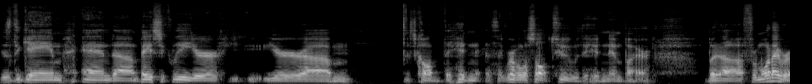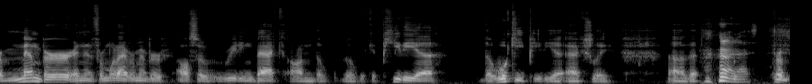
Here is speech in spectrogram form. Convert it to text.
is the game, and um, basically you're you're um, it's called the hidden. It's like Rebel Assault Two: The Hidden Empire. But uh, from what I remember, and then from what I remember also reading back on the, the Wikipedia, the Wikipedia actually, uh, that nice. rem-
